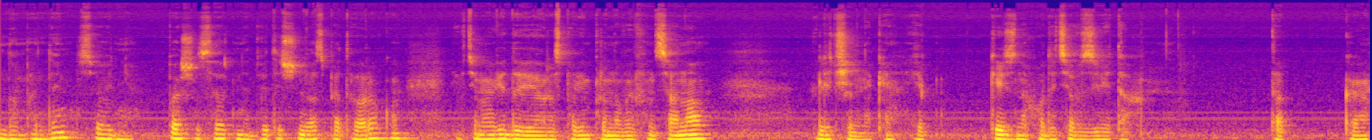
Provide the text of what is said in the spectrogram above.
Добрий день. Сьогодні 1 серпня 2025 року і в цьому відео я розповім про новий функціонал лічильники, який знаходиться в звітах. Так, е,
